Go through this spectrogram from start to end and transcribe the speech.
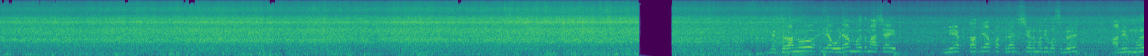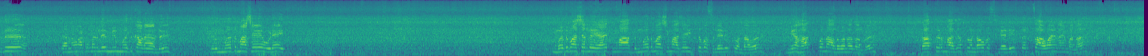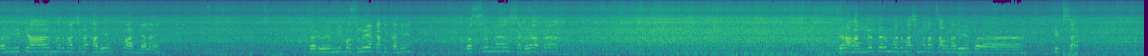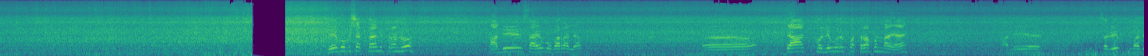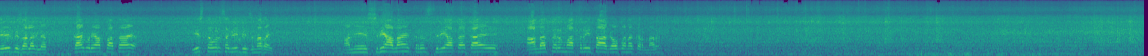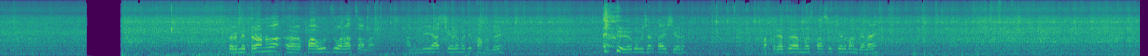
मित्रांनो एवढ्या मधमाशा आहेत. मी एकटाच या पत्र्याच्या शेडमध्ये बसलो आहे आणि मध त्यांना वाटायला लागले मी मध काढायला आहे तर मधमाशा एवढ्या आहेत. मधमाशा लय आहेत. मा मधमाशी माझ्या इथं बसलेली तोंडावर. मी हात पण हलवणं झालो आहे का तर माझ्या तोंडावर बसलेली तर चावाय नाही मला. पण मी त्या मधमाशीला खाली पाडलेला आहे. तर मी बसलो एका ठिकाणी. बसून सगळं आता जर हल्लं तर मधमाशी मला चावणारी आहे ब फिक्स आहे हे बघू शकता मित्रांनो खाली साहेब उभा राहिल्यात. त्या खोलीवर पत्रा पण नाही आहे. आणि सगळी मध्ये भिजा लागल्यात. काय करूया आता हीच तवर सगळी भिजणार आहेत आणि स्त्री आहे खरंच स्त्री आता काय आला तर मात्र इथं आगावपणा करणार. तर मित्रांनो पाऊस जोरात चालला आहे. आणि मी या शेडमध्ये थांबलोय. हे बघू शकता हे शेड. पत्र्याचं मस्त असं शेड बांधलेलं आहे.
